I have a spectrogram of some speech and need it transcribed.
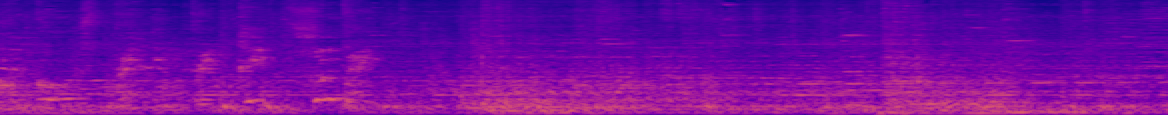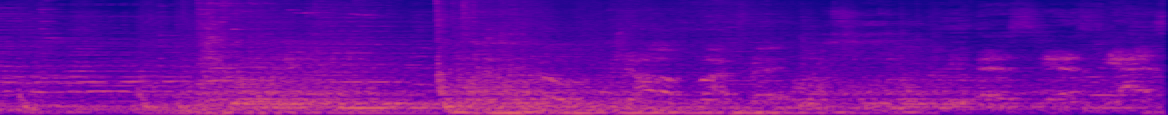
star. Cargo is breaking, break, keep shooting! Good job, my friend! Yes, yes, yes!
